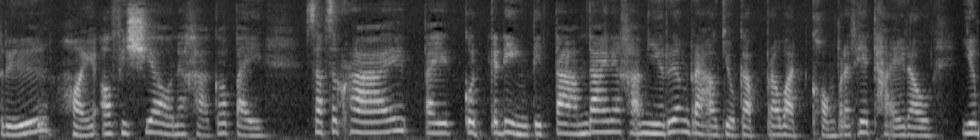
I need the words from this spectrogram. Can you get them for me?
หรือหอย Official นะคะ ก็ไป Subscribe ไปกดกระดิ่งติดตามได้นะคะ มีเรื่องราวเกี่ยวกับประวัติของประเทศไทยเราเยอะ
